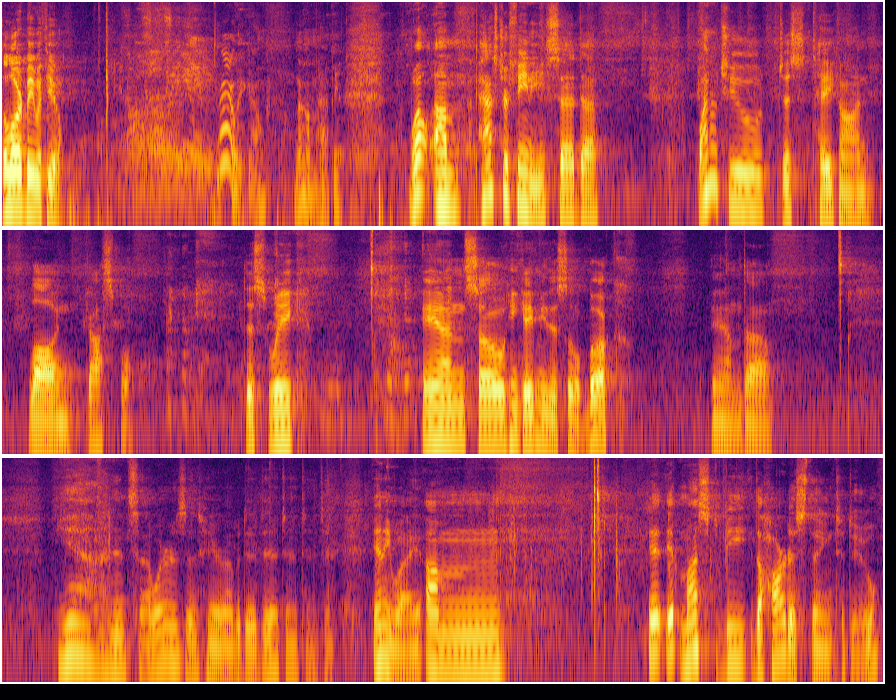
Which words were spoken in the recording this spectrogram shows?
The Lord be with you. There we go. Now I'm happy. Well, um, Pastor Feeney said, uh, why don't you just take on law and gospel this week? And so he gave me this little book, and uh, yeah, and it's, uh, where is it here? Anyway, um, it, it must be the hardest thing to do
